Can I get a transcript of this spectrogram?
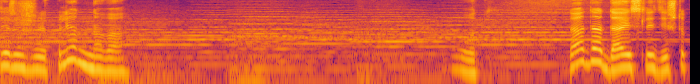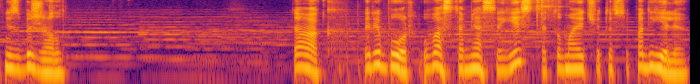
Держи пленного. Вот. Да-да-да, и следи, чтоб не сбежал. Так, перебор. У вас там мясо есть, а то мои что-то все подъели.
